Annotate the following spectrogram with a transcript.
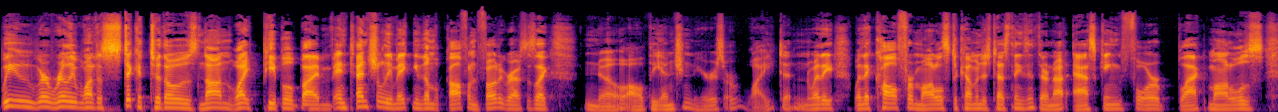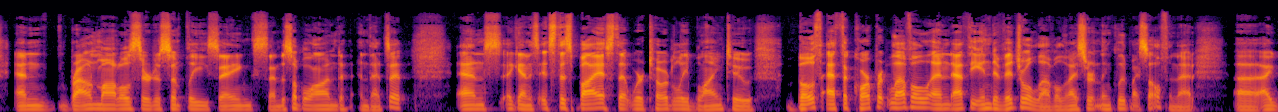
we we really want to stick it to those non-white people by intentionally making them coffin photographs." It's like no, all the engineers are white, and when they when they call for models to come in to test things, they're not asking for black models and brown models. They're just simply saying, "Send us a blonde," and that's it. And again, it's, it's this bias that we're totally blind to, both at the corporate level and at the individual level. And I certainly include myself in that. Uh, I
